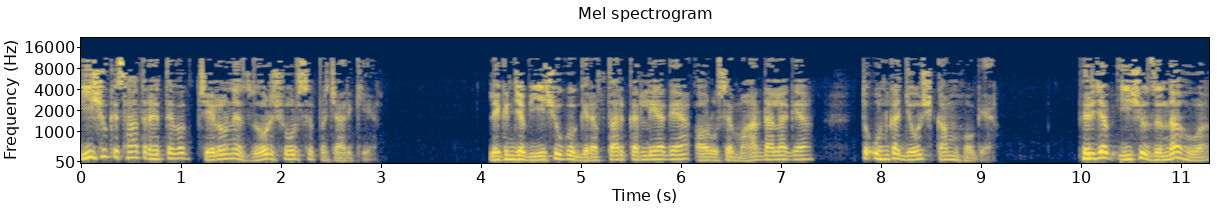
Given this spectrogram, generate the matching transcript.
यीशु के साथ रहते वक्त चेलों ने ज़ोर शोर से प्रचार किया। लेकिन जब यीशु को गिरफ़्तार कर लिया गया और उसे मार डाला गया तो उनका जोश कम हो गया। फिर जब यीशु ज़िंदा हुआ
